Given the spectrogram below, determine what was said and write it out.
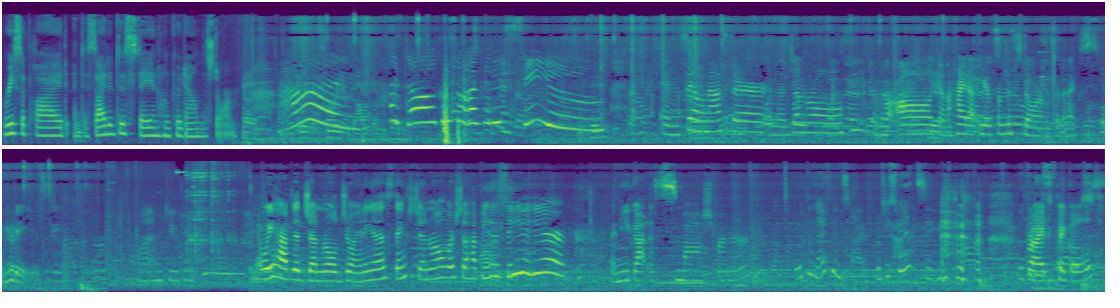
resupplied, and decided to stay and hunker down the storm. Hi! Hi, dog! We're so happy to see you! And Sailmaster and the General, and we're all gonna hide out here from the storm for the next few days. One, two, two, two. And we have the General joining us. Thanks, General. We're so happy to see you here. And you got a smash burger, With the knife inside, which is fancy. Fried pickles.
